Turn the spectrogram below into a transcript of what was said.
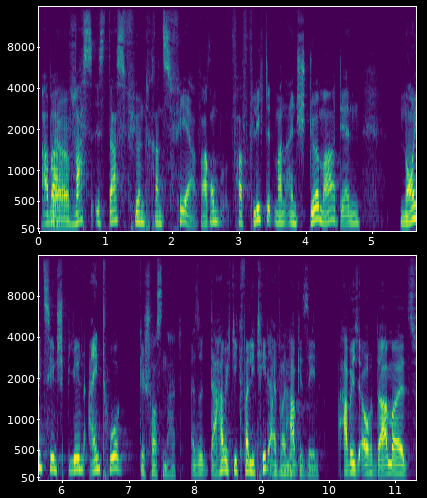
aber ja. was ist das für ein Transfer? Warum verpflichtet man einen Stürmer, der in 19 Spielen ein Tor geschossen hat? Also da habe ich die Qualität einfach nicht gesehen. Habe ich auch damals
